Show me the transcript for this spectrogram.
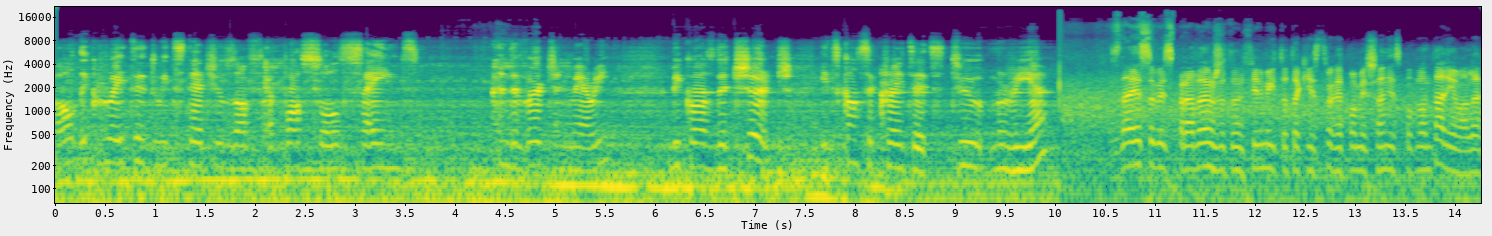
all decorated with statues of apostles, saints, and the Virgin Mary, because the church is consecrated to Maria. Zdaję sobie sprawę, że ten filmik to takie jest trochę pomieszanie z poplątaniem, ale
